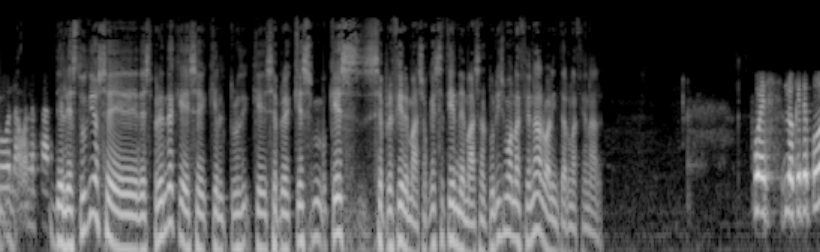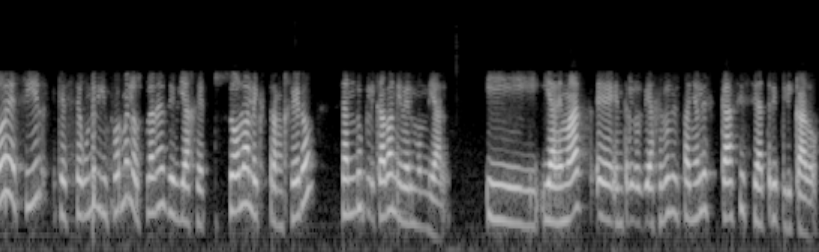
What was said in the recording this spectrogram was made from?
Hola, buenas tardes. Del estudio se desprende que, se, que, el, que, se, que, es, que es, se prefiere más o que se tiende más al turismo nacional o al internacional. Pues lo que te puedo decir que según el informe los planes de viaje solo al extranjero se han duplicado a nivel mundial y, y además entre los viajeros españoles casi se ha triplicado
